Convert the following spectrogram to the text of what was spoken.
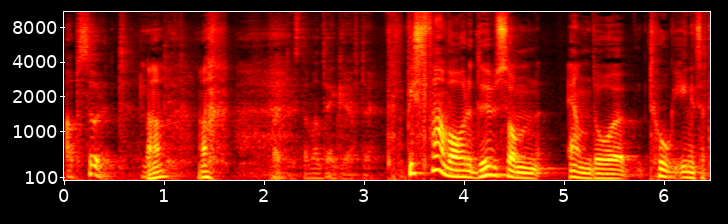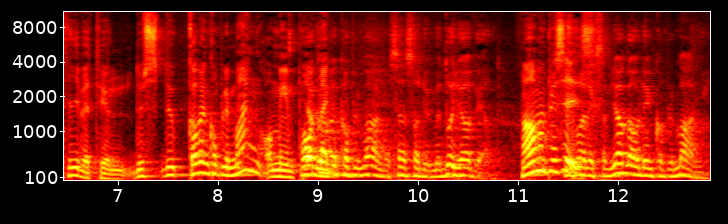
absurt lång Ja. tid. Ja. Faktiskt, när man tänker efter. Visst fan var det du som ändå tog initiativet till... Du, du gav en komplimang om min podd. Jag gav en komplimang och sen sa du, men då gör vi en. Ja, men Det precis. var liksom, jag gav dig en komplimang,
